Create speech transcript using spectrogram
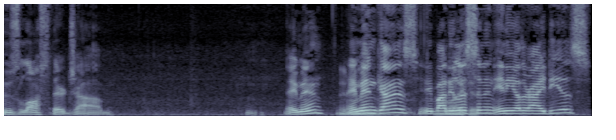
who's lost their job. Amen? Amen, Amen. guys? Anybody like it. listening? Any other ideas?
